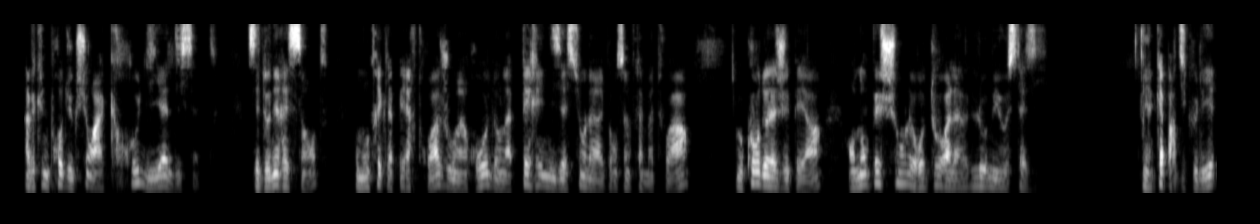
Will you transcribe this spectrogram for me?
avec une production accrue d'IL17. Ces données récentes ont montré que la PR3 joue un rôle dans la pérennisation de la réponse inflammatoire au cours de la GPA en empêchant le retour à l'homéostasie. Et un cas particulier,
